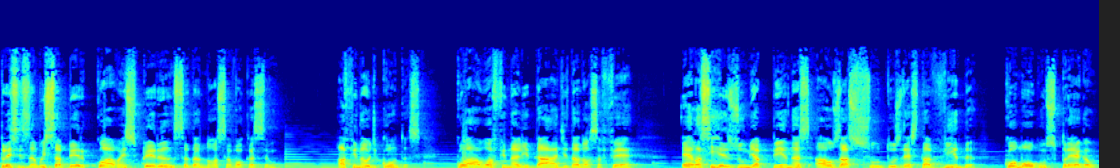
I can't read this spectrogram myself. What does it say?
Precisamos saber qual a esperança da nossa vocação. Afinal de contas, qual a finalidade da nossa fé? Ela se resume apenas aos assuntos desta vida, como alguns pregam,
